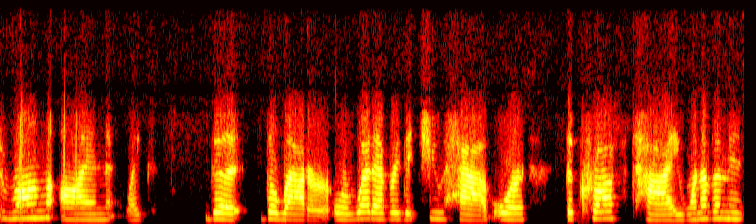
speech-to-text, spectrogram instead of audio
rung on like the the ladder or whatever that you have or the cross tie, one of them is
